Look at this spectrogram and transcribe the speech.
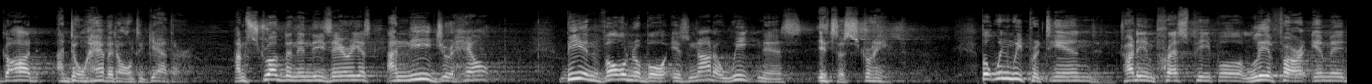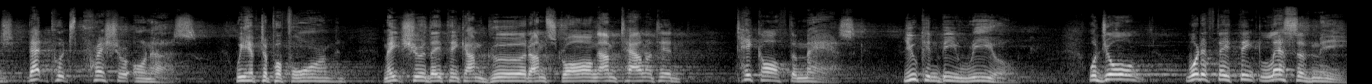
God, I don't have it all together. I'm struggling in these areas. I need your help. Being vulnerable is not a weakness, it's a strength. But when we pretend, try to impress people, live for our image, that puts pressure on us. We have to perform and make sure they think I'm good, I'm strong, I'm talented. Take off the mask. You can be real. Well, Joel, what if they think less of me?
